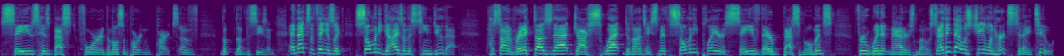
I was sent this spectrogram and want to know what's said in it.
saves his best for the most important parts of the, of the season. And that's the thing is like so many guys on this team do that. Haason Reddick does that. Josh Sweat, DeVonta Smith. So many players save their best moments for when it matters most. And I think that was Jalen Hurts today, too.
